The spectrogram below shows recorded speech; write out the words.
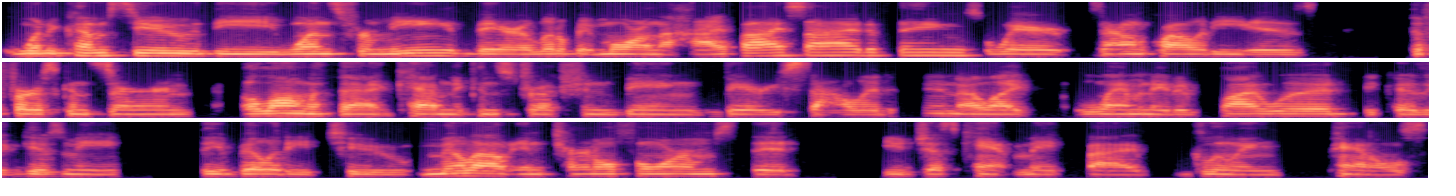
When it comes to the ones for me, they're a little bit more on the hi fi side of things where sound quality is the first concern. Along with that, cabinet construction being very solid. And I like laminated plywood because it gives me the ability to mill out internal forms that you just can't make by gluing panels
